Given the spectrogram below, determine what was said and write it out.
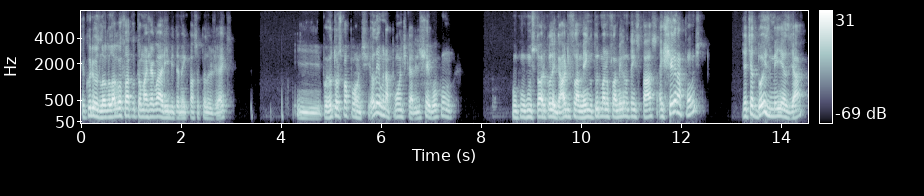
É curioso, logo logo eu vou falar com o Tomás Jaguaribe também, que passou pelo Jack. E, pô, eu trouxe pra Ponte. Eu lembro na Ponte, cara, ele chegou com, com, com um histórico legal de Flamengo, tudo, mas no Flamengo não tem espaço. Aí chega na Ponte, já tinha dois meias já,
